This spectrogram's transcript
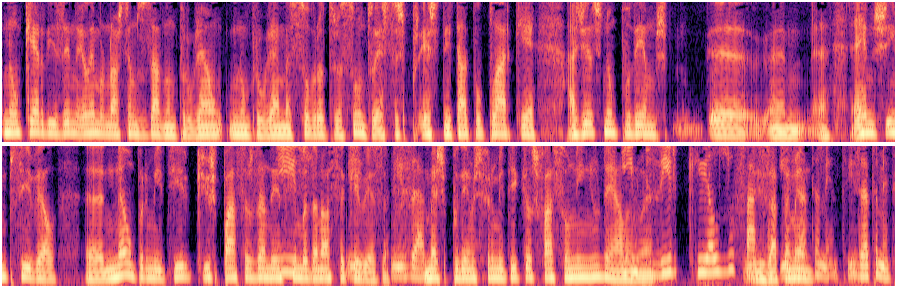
não quer dizer, eu lembro nós temos usado num programa, num programa sobre outro assunto, este, este ditado popular que é, às vezes não podemos, uh, é-nos impossível não permitir que os pássaros andem isso, em cima da nossa cabeça, isso, mas podemos permitir que eles façam ninho nela, Impedir não é? Impedir que eles o façam. Exatamente. exatamente. Exatamente.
